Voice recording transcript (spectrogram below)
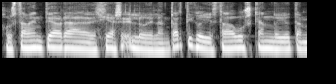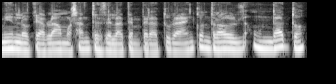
Justamente ahora decías lo del Antártico y estaba buscando yo también lo que hablábamos antes de la temperatura. He encontrado un dato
